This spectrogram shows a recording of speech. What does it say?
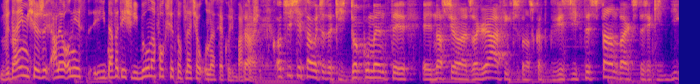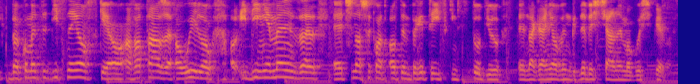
Wydaje mi się, że ale on jest, i nawet jeśli był na Foxie, to wleciał u nas jakoś bardzo Tak. szybko. Oczywiście cały czas jakieś dokumenty y, National Geographic, czy to na przykład Gwieździsty Sztandar, czy też jakieś di- dokumenty disneyowskie o Awatarze, o Willow, o Idinie Menzel, y, czy na przykład o tym brytyjskim studiu y, nagraniowym Gdyby ściany mogły śpiewać.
